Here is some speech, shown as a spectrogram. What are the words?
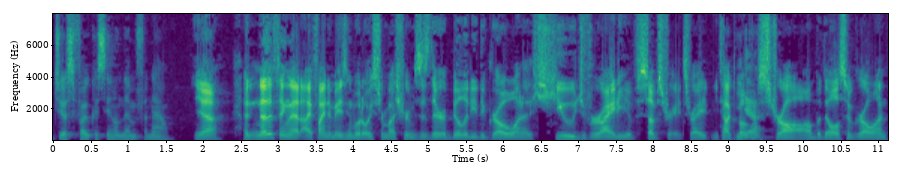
just focus in on them for now. Yeah. Another thing that I find amazing about oyster mushrooms is their ability to grow on a huge variety of substrates, right? You talked about yeah. straw, but they'll also grow on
